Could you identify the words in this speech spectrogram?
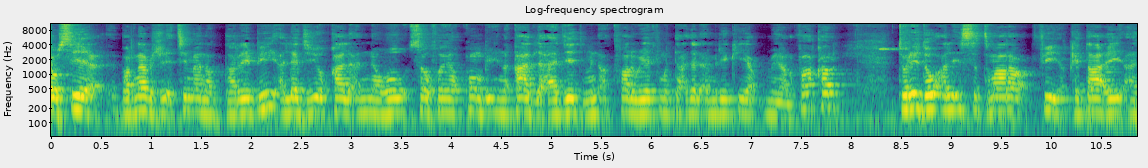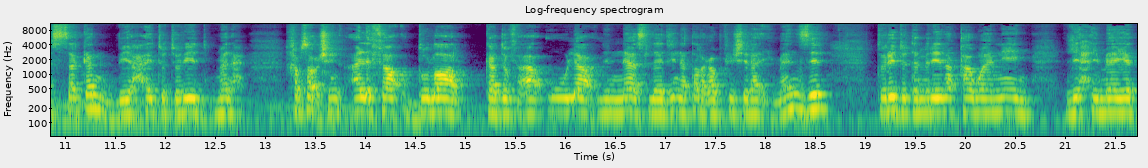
توسيع برنامج الائتمان الضريبي الذي يقال أنه سوف يقوم بإنقاذ العديد من أطفال الولايات المتحدة الأمريكية من الفقر. تريد الاستثمار في قطاع السكن بحيث تريد منح 25 ألف دولار كدفعة أولى للناس الذين ترغب في شراء منزل. تريد تمرير قوانين لحماية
